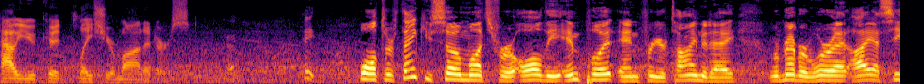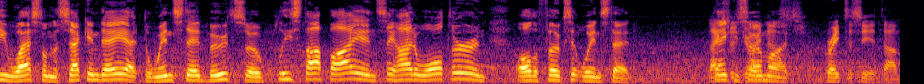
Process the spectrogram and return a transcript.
how you could place your monitors. Hey, Walter, thank you so much for all the input and for your time today. Remember, we're at ISC West on the second day at the Winsted booth, so please stop by and say hi to Walter and all the folks at Winsted. Thanks thank you so much. Us. Great to see you, Tom.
